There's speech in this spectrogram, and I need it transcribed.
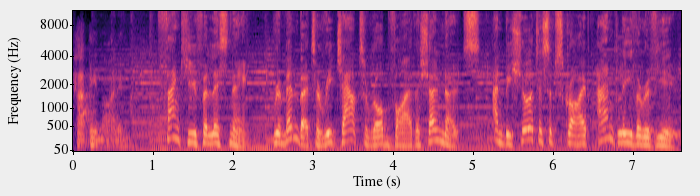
happy mining. Thank you for listening. Remember to reach out to Rob via the show notes and be sure to subscribe and leave a review.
